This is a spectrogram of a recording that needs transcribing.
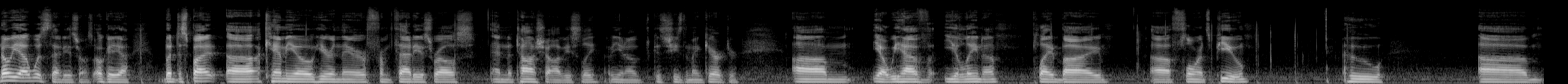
No, yeah, it was Thaddeus Ross. Okay, yeah. But despite uh, a cameo here and there from Thaddeus Ross and Natasha, obviously, you know, because she's the main character. Um, yeah, we have Yelena, played by uh, Florence Pugh, who, um,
